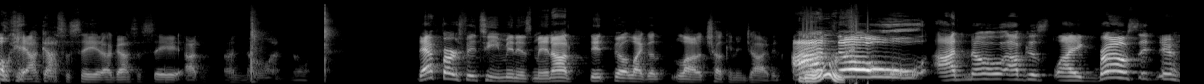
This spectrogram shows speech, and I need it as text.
okay, I got to say it. I got to say it. I I know, I know that first 15 minutes, man, I it felt like a lot of chucking and jiving. I know, I know. I'm just like, bro, I'm sitting there.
